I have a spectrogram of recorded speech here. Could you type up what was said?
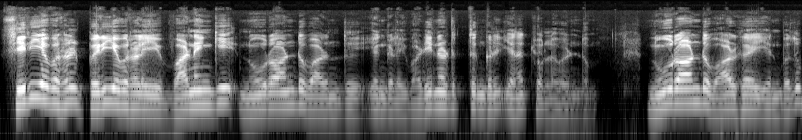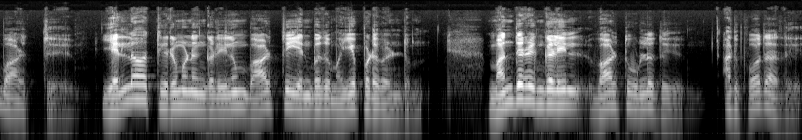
சிறியவர்கள் பெரியவர்களை வணங்கி நூறாண்டு வாழ்ந்து எங்களை வழிநடத்துங்கள் எனச் சொல்ல வேண்டும். நூறாண்டு வாழ்க என்பது வாழ்த்து. எல்லா திருமணங்களிலும் வாழ்த்து என்பது மையப்பட வேண்டும். மந்திரங்களில் வாழ்த்து உள்ளது. அது போதாது.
